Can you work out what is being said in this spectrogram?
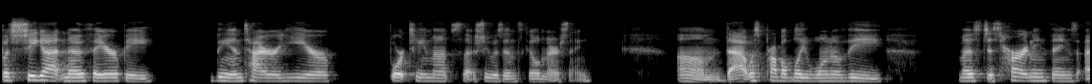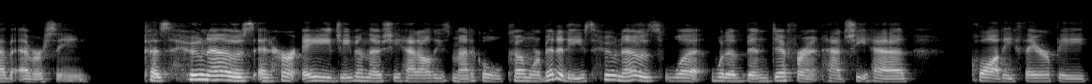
But she got no therapy the entire year, 14 months that she was in skilled nursing. Um, that was probably one of the most disheartening things I've ever seen. Because who knows at her age, even though she had all these medical comorbidities, who knows what would have been different had she had quality therapy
